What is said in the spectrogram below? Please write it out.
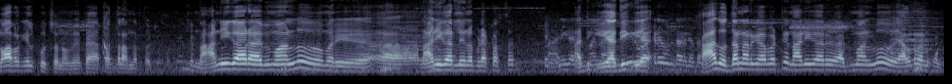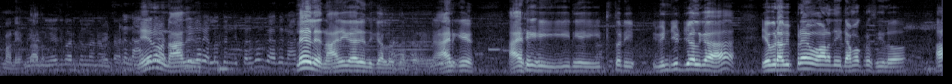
లోపలికి వెళ్ళి కూర్చున్నాం మేము పెద్దలందరితో పెద్దలందరితోటి. నాని గారి అభిమానులు మరి ఆ, నాని గారు లేనప్పుడు ఎట్టొస్తారు? అది అది కదా. కాదు వద్దన్నారు కాబట్టి నాని గారు అభిమానులు వెళ్ళరు అనుకుంటున్నాను నేను ఉంటారు. నేను నాది లేదా నాని గారు ఎందుకు వెళ్ళొద్దు అంటారండి ఆయనకి ఆయనకి వీటితో ఇండివిజువల్గా ఎవరి అభిప్రాయం వాళ్ళది డెమోక్రసీలో ఆ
